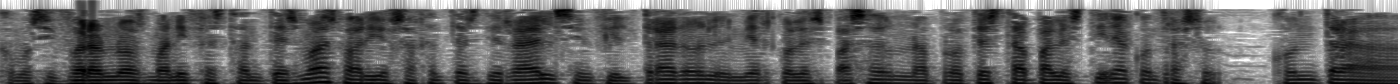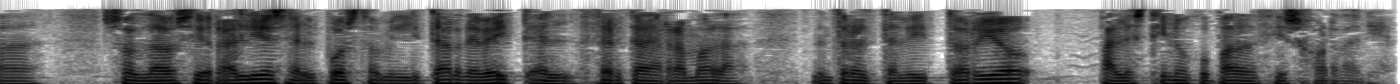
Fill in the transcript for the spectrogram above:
Como si fueran unos manifestantes más, varios agentes de Israel se infiltraron el miércoles pasado en una protesta palestina contra, contra soldados israelíes en el puesto militar de Beit el cerca de Ramallah, dentro del territorio palestino ocupado de Cisjordania.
